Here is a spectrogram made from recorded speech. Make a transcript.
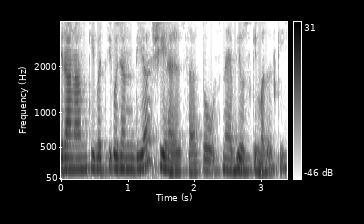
इरा नाम की बच्ची को जन्म दिया। शी हेल्प सर तो उसने भी उसकी मदद की।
